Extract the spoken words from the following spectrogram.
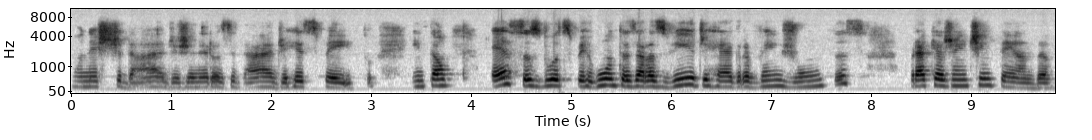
honestidade, generosidade, respeito. Então, essas duas perguntas, elas via de regra vêm juntas para que a gente entenda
